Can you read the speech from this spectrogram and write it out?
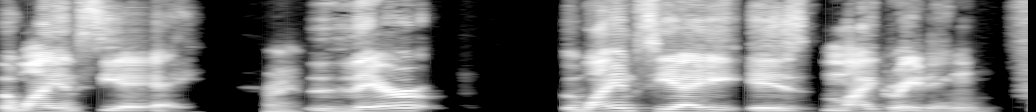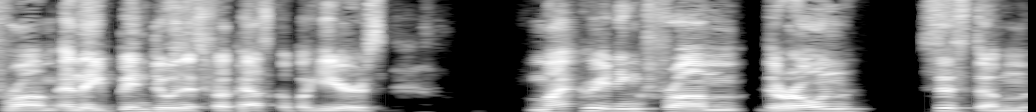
the YMCA. Right. Their the YMCA is migrating from, and they've been doing this for the past couple of years, migrating from their own system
